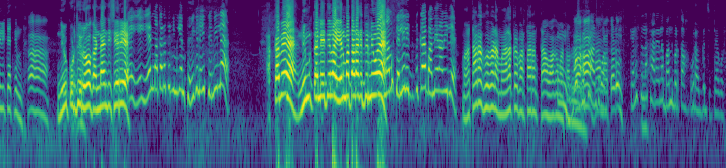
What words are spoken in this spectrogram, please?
ಇಳಿತೈತಿ ನಿಮ್ದು. ಹಾ ಹಾ. ನೀವು ಕುಡ್ದಿರೋ ಗಂಡಂದಿ ಸೇರಿ. ಏ, ಏನ್ ಮಾತಾಡತ್ತೀರಿ? ನಿಮ್ಗೆ ಏನ್ ಐತೆ ಐತೇನಿಲ್ಲ? ಅಕ್ಕ ನಿಮ್ ನಿಮ್ಗ್ ತಲೆ ಇದಿಲ್ಲ ಏನ್ ಮಾತಾಡಕತ್ತೀರಿ ನೀವೇ? ನಮ್ ತಲೆಲಿ ಇದ್ದಕ್ಕ ಬಂದೆ ನಾವಿಲ್ಲಿ. ಮಾತಾಡಕ್ ಹೋಗ್ಬೇಡ ಮಾಲಕರು ಬರ್ತಾರಂತ ಅವಾಗ ಮಾತಾಡೋಣ. ಕೆಲಸ ಎಲ್ಲ ಕಾರ್ಯ ಎಲ್ಲ ಬಂದ್ ಬಿಡ್ತಾವ ಊರ ಅಗ್ಗ ಚಿಟ್ಟಾಗಳು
